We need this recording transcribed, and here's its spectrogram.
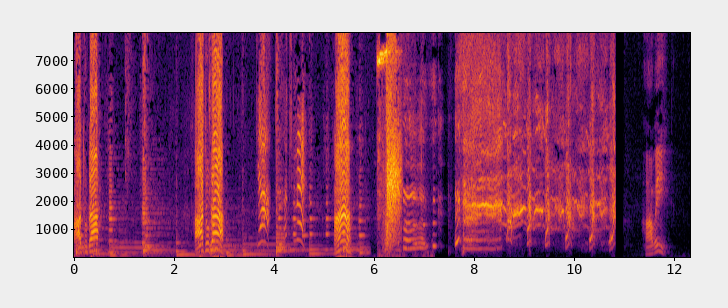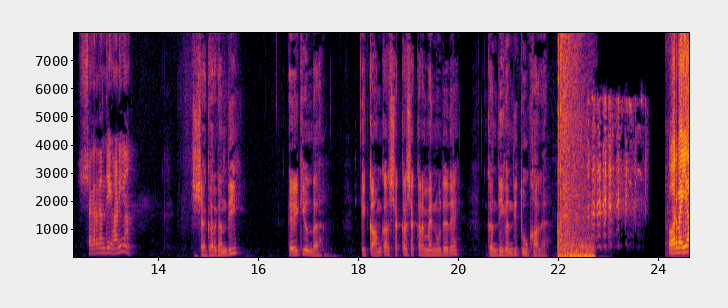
हाथ उठा हाथ उठा क्या सच में हाँ हाँ भाई शकरकंदी खानी ਆ ਸ਼ਕਰਗੰਦੀ ਇਹ ਕੀ ਹੁੰਦਾ ਹੈ? ਇੱਕ ਕੰਮ ਕਰ ਸ਼ੱਕਰ ਸ਼ੱਕਰ ਮੈਨੂੰ ਦੇ ਦੇ ਗੰਦੀ ਗੰਦੀ ਤੂੰ ਖਾ ਲੈ और भैया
